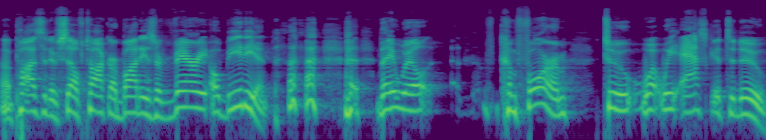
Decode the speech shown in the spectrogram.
uh, positive self talk, our bodies are very obedient. they will conform to what we ask it to do.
